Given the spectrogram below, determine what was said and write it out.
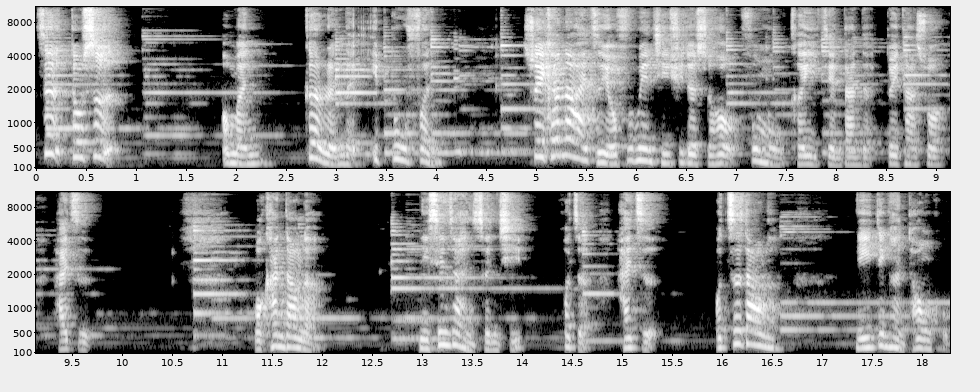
这都是我们个人的一部分。所以，看到孩子有负面情绪的时候，父母可以简单的对他说：“孩子。”我看到了，你现在很生气，或者孩子，我知道了，你一定很痛苦。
